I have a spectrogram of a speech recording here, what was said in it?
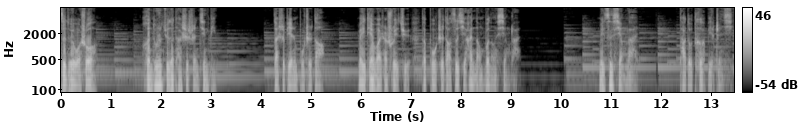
子对我说：“很多人觉得他是神经病，但是别人不知道，每天晚上睡去，他不知道自己还能不能醒来。每次醒来，他都特别珍惜。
